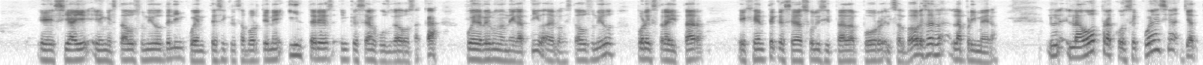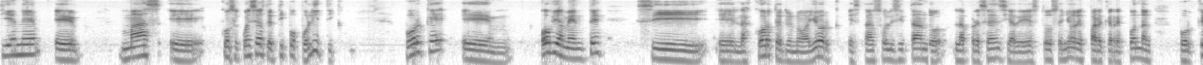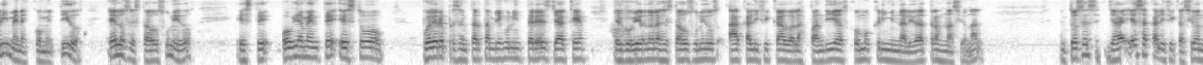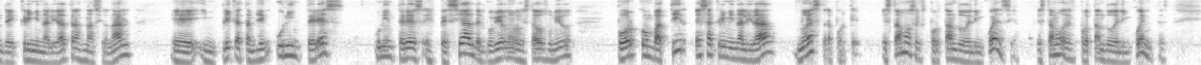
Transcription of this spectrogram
eh, si hay en Estados Unidos delincuentes y que El Salvador tiene interés en que sean juzgados acá. Puede haber una negativa de los Estados Unidos por extraditar eh, gente que sea solicitada por El Salvador. Esa es la primera. La otra consecuencia ya tiene eh, más eh, consecuencias de tipo político, porque eh, obviamente si las Cortes de Nueva York están solicitando la presencia de estos señores para que respondan por crímenes cometidos en los Estados Unidos, este, obviamente esto puede representar también un interés ya que el gobierno de los Estados Unidos ha calificado a las pandillas como criminalidad transnacional. Entonces, ya esa calificación de criminalidad transnacional eh, implica también un interés, un interés especial del gobierno de los Estados Unidos por combatir esa criminalidad nuestra, porque estamos exportando delincuencia, estamos exportando delincuentes.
